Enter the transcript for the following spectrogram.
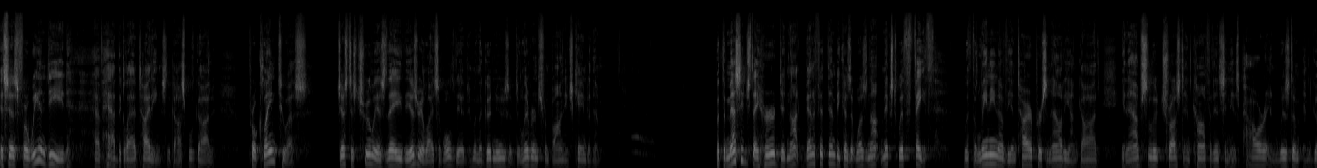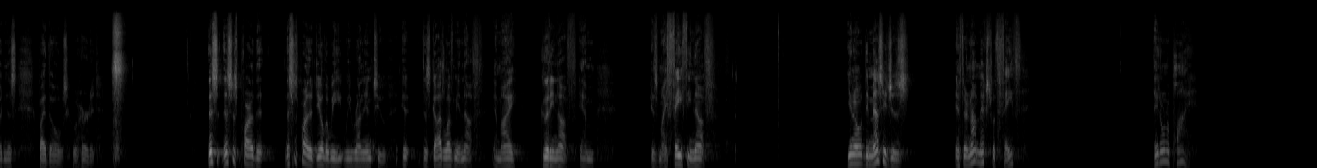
it says, For we indeed have had the glad tidings, the gospel of God, proclaimed to us, just as truly as they, the Israelites of old, did when the good news of deliverance from bondage came to them. But the message they heard did not benefit them because it was not mixed with faith, with the leaning of the entire personality on God in absolute trust and confidence in his power and wisdom and goodness by those who heard it. This, this, is, part of the, this is part of the deal that we, we run into. It, does God love me enough? Am I good enough? Am, is my faith enough? You know, the messages, if they're not mixed with faith, they don't apply.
